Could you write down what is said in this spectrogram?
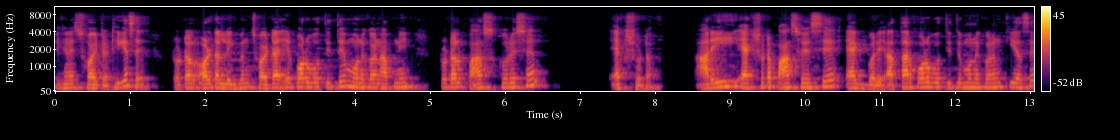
এখানে ছয়টা, ঠিক আছে? টোটাল অলটা লিখবেন ছয়টা, এর পরবর্তীতে মনে করেন আপনি টোটাল পাস করেছেন একশোটা। আর এই একশোটা পাস হয়েছে একবারে। আর তার পরবর্তীতে মনে করেন কি আছে?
